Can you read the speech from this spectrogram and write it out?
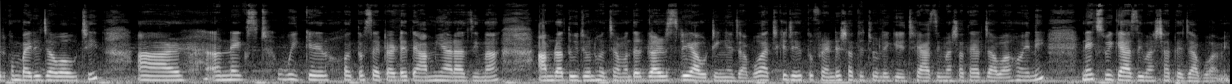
এরকম বাইরে যাওয়া উচিত। আর নেক্সট উইকের হয়তো স্যাটারডেতে আমি আর আজিমা, আমরা দুজন হচ্ছে আমাদের গার্লস ডে আউটিংয়ে যাব। আজকে যেহেতু ফ্রেন্ডের সাথে চলে গিয়েছি, আজিমার সাথে আর যাওয়া হয়নি। নেক্সট উইকে আজিমার সাথে যাব আমি।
